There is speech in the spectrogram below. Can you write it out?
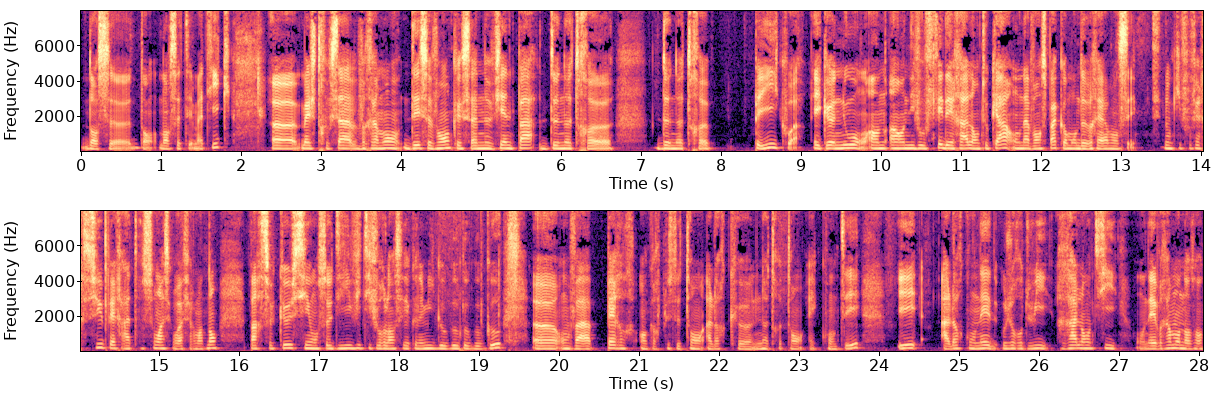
dans ce dans, dans cette thématique. Euh, mais je trouve ça vraiment décevant que ça ne vienne pas de notre euh, de notre et que nous en, en niveau fédéral en tout cas on n'avance pas comme on devrait avancer donc il faut faire super attention à ce qu'on va faire maintenant parce que si on se dit vite il faut relancer l'économie go go go go go euh, on va perdre encore plus de temps alors que notre temps est compté et alors qu'on est aujourd'hui ralenti, on est vraiment dans un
